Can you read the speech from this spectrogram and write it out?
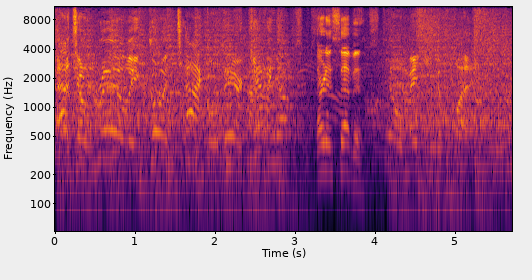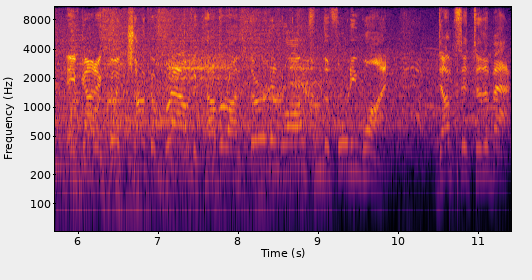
That's a really good tackle there, giving up some Third and seven. still making the play. They've got a good chunk of ground to cover on third and long from the 41. Dumps it to the back.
